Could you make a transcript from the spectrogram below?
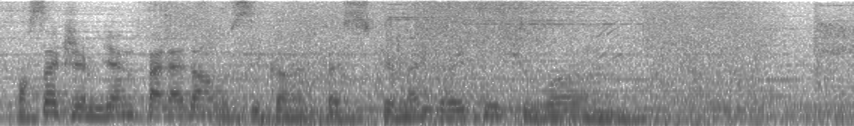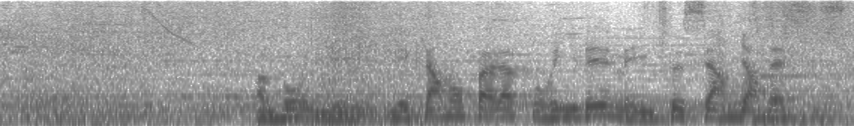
C'est pour ça que j'aime bien le paladin aussi quand même, parce que malgré tout, tu vois... euh, Ah bon, il est, il est clairement pas là pour healer, mais il peut servir d'assist.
